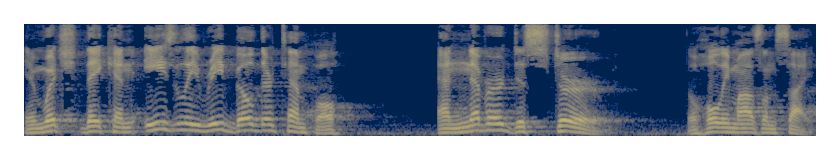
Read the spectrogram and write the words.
in which they can easily rebuild their temple and never disturb the holy Muslim site.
